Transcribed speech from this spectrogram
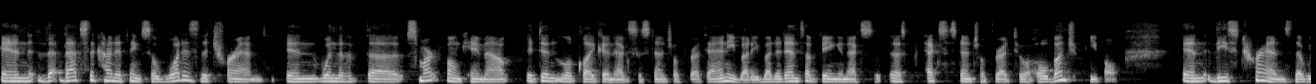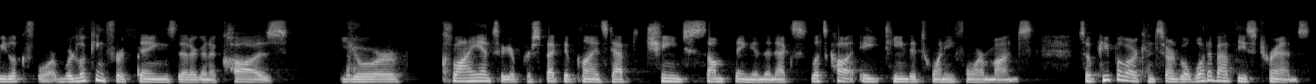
And th- that's the kind of thing. So, what is the trend? And when the, the smartphone came out, it didn't look like an existential threat to anybody, but it ends up being an ex- existential threat to a whole bunch of people. And these trends that we look for, we're looking for things that are going to cause your clients or your prospective clients to have to change something in the next, let's call it 18 to 24 months. So people are concerned, well, what about these trends?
